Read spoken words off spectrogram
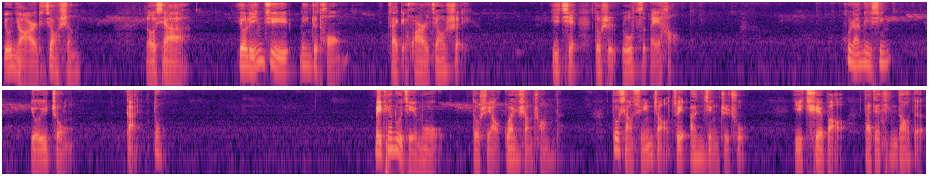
有鸟儿的叫声，楼下有邻居拎着桶在给花儿浇水，一切都是如此美好。忽然内心有一种感动。每天录节目都是要关上窗的，都想寻找最安静之处，以确保大家听到的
